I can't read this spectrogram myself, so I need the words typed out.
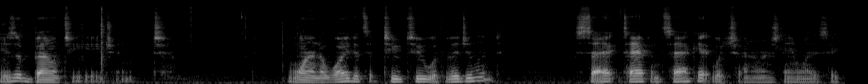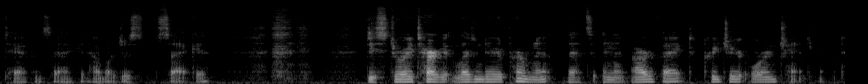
is a Bounty Agent. One and a white, it's a 2-2 with Vigilant. Sack, tap and sack it, which I don't understand why they say tap and sack it. How about just sack it? Destroy target legendary permanent that's in an artifact, creature, or enchantment.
